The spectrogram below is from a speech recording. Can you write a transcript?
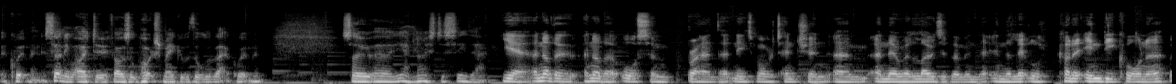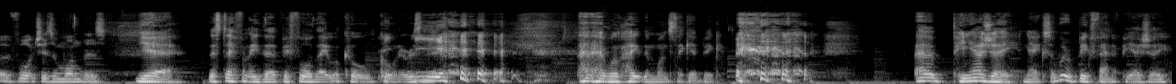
equipment. It's certainly what I'd do if I was a watchmaker with all of that equipment. So uh, yeah, nice to see that. Yeah, another another awesome brand that needs more attention, um, and there were loads of them in the in the little kind of indie corner of watches and wonders. Yeah, that's definitely the before they were cool corner, isn't it? Yeah, we'll hate them once they get big. uh, Piaget next. So we're a big fan of Piaget.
